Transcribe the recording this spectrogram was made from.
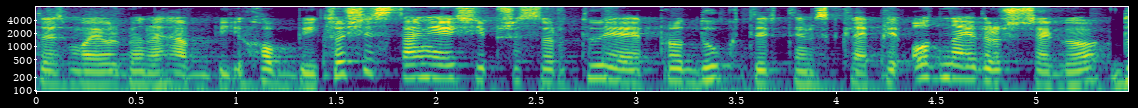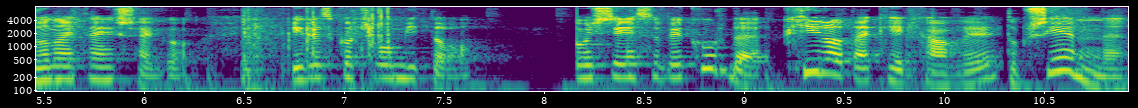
to jest moje ulubione hobby, hobby. Co się stanie, jeśli przesortuję produkty w tym sklepie od najdroższego do najtańszego? I wyskoczyło mi to. Pomyślałem sobie, kurde, kilo takiej kawy to przyjemne.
